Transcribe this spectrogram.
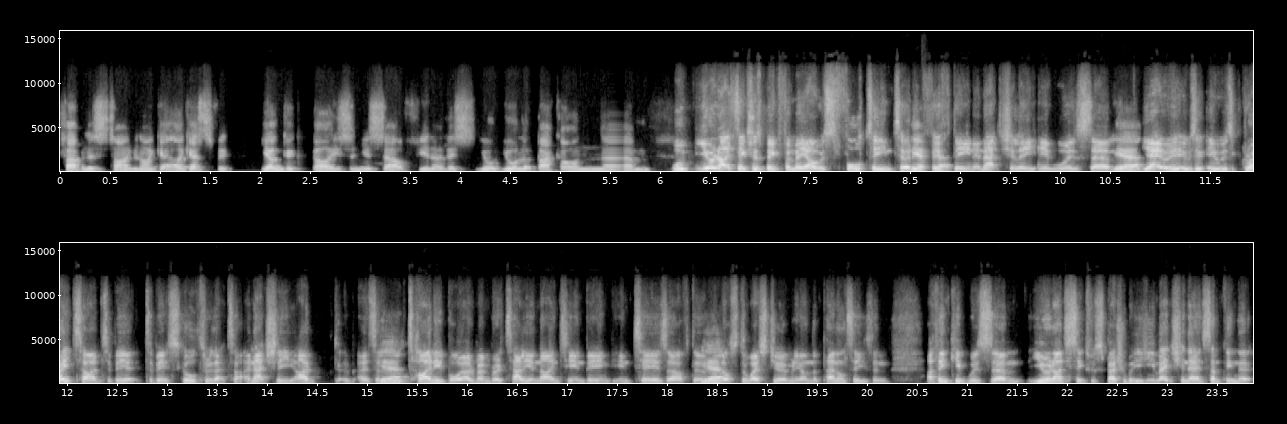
fabulous time, and I get, I guess for younger guys and yourself you know this you'll you'll look back on um well Euro 96 was big for me. I was 14 turning yeah. 15 and actually it was um yeah. yeah it, was it was a great time to be at to be at school through that time. And actually i as a yeah. little tiny boy i remember Italia 90 and being in tears after we lost to west germany on the penalties. And i think it was um euro 96 was special. But you mentioned there something that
